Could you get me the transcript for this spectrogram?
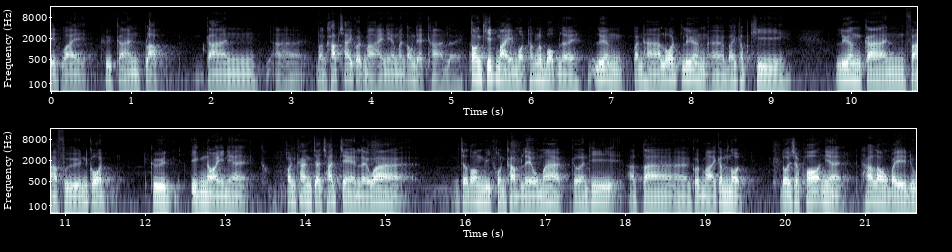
ติดไว้ คือการปรับการบังคับใช้กฎหมายเนี่ยมันต้องเด็ดขาดเลย ต้องคิดใหม่หมดทั้งระบบเลย เรื่องปัญหารถเรื่องอใบขับขี่เรื่องการฝ่าฝืนกฎคืออีกหน่อยเนี่ย ค่อนข้างจะชัดเจนเลยว่า จะต้องมีคนขับเร็วมาก เกินที่อัตรากฎหมายกำหนด โดยเฉพาะเนี่ยถ้าลองไปดู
